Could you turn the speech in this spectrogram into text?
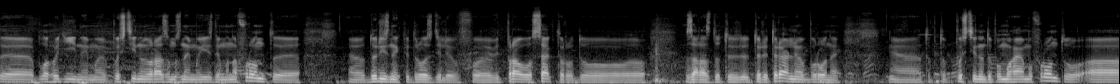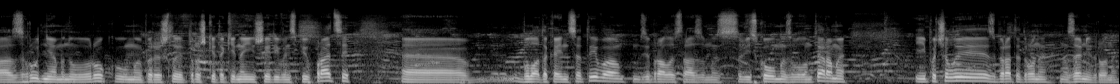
е, благодійний. Ми постійно разом з ними їздимо на фронт е, до різних підрозділів від правого сектору до зараз до територіальної оборони. Тобто постійно допомагаємо фронту. А з грудня минулого року ми перейшли трошки таки на інший рівень співпраці. Була така ініціатива, зібралися разом із військовими, з волонтерами і почали збирати дрони, наземні дрони.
